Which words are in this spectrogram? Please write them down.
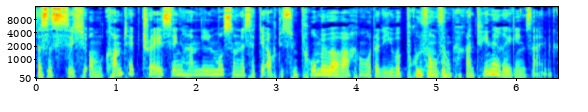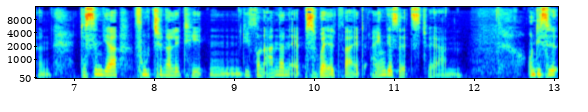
dass es sich um Contact Tracing handeln muss und es hätte ja auch die Symptomüberwachung oder die Überprüfung von Quarantäneregeln sein können. Das sind ja Funktionalitäten, die von anderen Apps weltweit eingesetzt werden. Und diese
